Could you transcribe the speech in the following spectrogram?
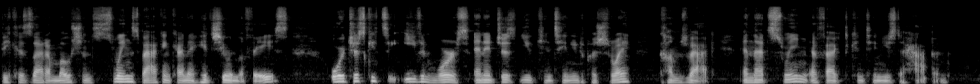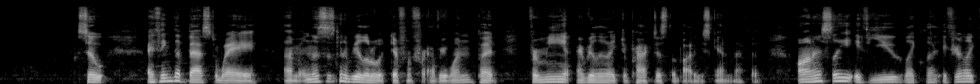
because that emotion swings back and kind of hits you in the face or it just gets even worse and it just you continue to push it away, comes back, and that swing effect continues to happen. So, I think the best way um, and this is going to be a little bit different for everyone, but for me, I really like to practice the body scan method. Honestly, if you like, if you're like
